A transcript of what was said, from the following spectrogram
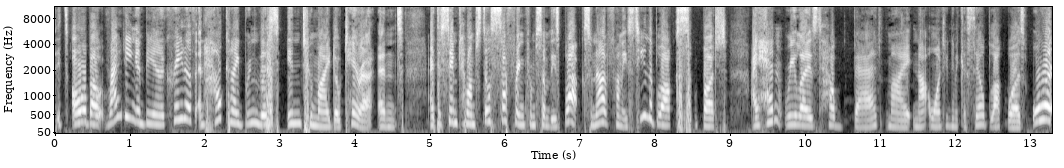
it's all about writing and being a creative and how can I bring this into my doTERRA and at the same time I'm still suffering from some of these blocks so now I've finally seen the blocks but I hadn't realized how bad my not wanting to make a sale block was or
